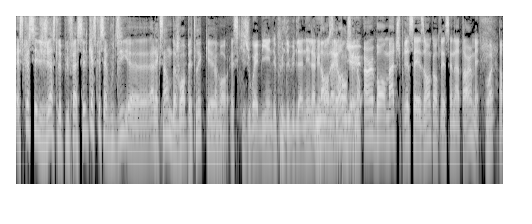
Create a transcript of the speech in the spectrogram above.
Est-ce que c'est le geste le plus facile? Qu'est-ce que ça vous dit, euh, Alexandre, de voir Pitlick euh, D'abord, est-ce qu'il jouait bien depuis le début de l'année? La Non, réponse la est non. réponse Il y a eu un bon match pré-saison contre les Sénateurs, mais Ouais. en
